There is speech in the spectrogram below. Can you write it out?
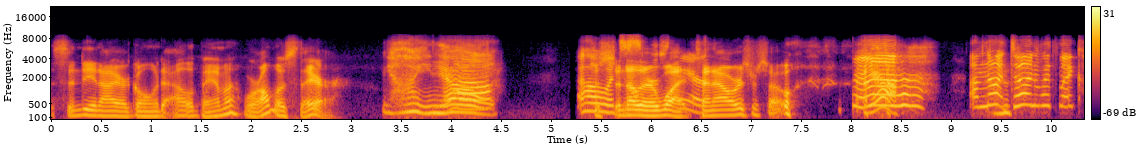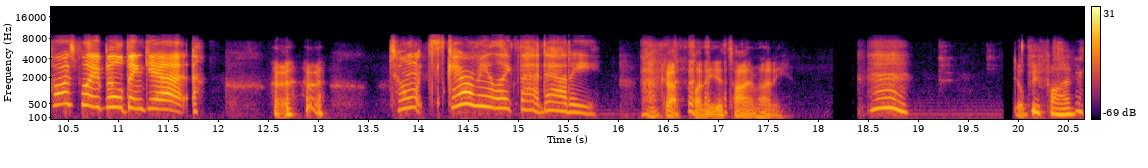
Cindy and I are going to Alabama. We're almost there. Yeah, I know. Yeah. Oh, Just it's another what, there. ten hours or so. Ah, I'm not done with my cosplay building yet. Don't scare me like that, Daddy. You've got plenty of time, honey. You'll be fine.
